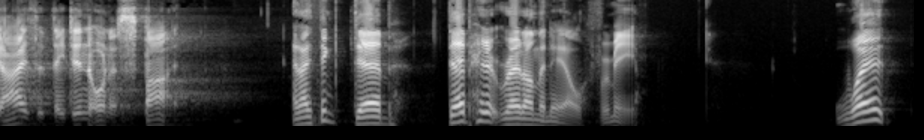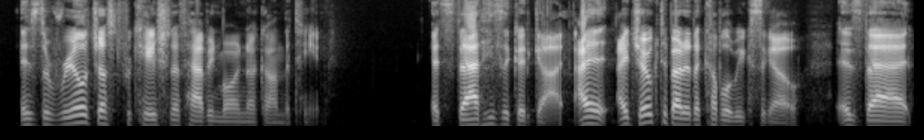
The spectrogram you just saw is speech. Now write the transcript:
guys that they didn't earn a spot. And I think Deb Deb hit it right on the nail for me. What is the real justification of having Martinook on the team? It's that he's a good guy. I, I joked about it a couple of weeks ago. Is that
